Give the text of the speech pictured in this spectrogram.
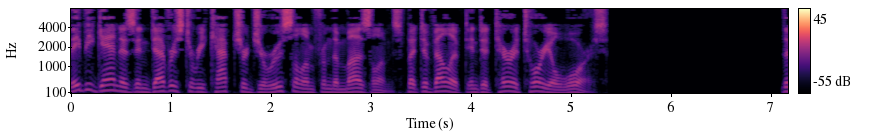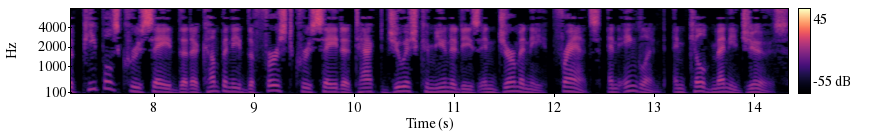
They began as endeavors to recapture Jerusalem from the Muslims but developed into territorial wars. The People's Crusade that accompanied the First Crusade attacked Jewish communities in Germany, France, and England, and killed many Jews.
